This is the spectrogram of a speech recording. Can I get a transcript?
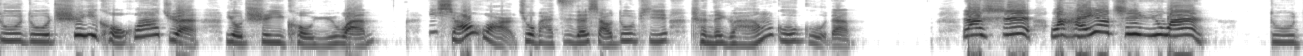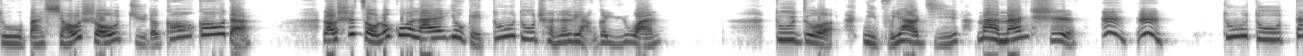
嘟嘟吃一口花卷，又吃一口鱼丸，一小会儿就把自己的小肚皮撑得圆鼓鼓的。老师，我还要吃鱼丸。嘟嘟把小手举得高高的。老师走了过来，又给嘟嘟盛了两个鱼丸。嘟嘟，你不要急，慢慢吃。嗯嗯。嘟嘟答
